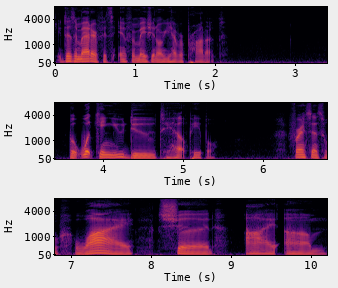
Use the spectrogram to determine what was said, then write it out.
It doesn't matter if it's information or you have a product. But what can you do to help people? For instance, why should I um,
